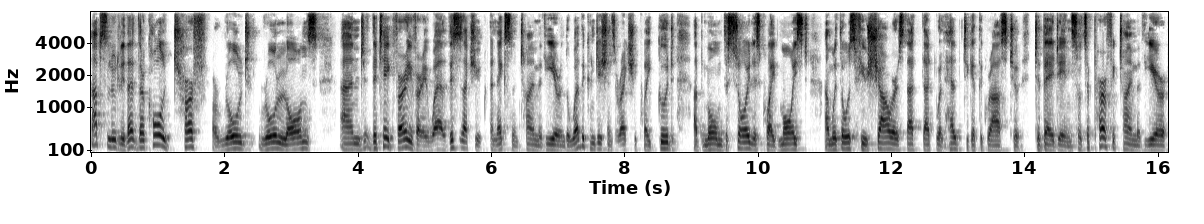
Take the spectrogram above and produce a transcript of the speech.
Absolutely. They're called turf or rolled roll lawns, and they take very, very well. This is actually an excellent time of year, and the weather conditions are actually quite good at the moment. The soil is quite moist, and with those few showers, that that will help to get the grass to to bed in. So it's a perfect time of year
